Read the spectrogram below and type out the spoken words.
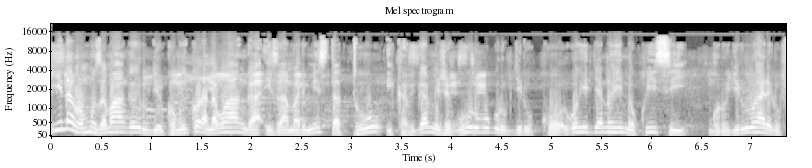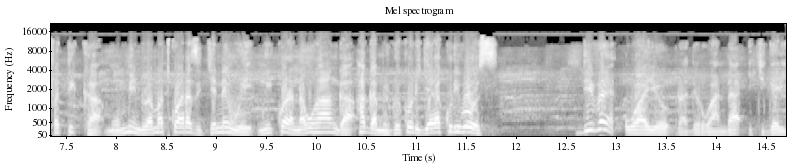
Iyi nama mpuzamahanga y'urubyiruko mu ikoranabuhanga izamara iminsi itatu ikaba igamije guha urubuga urubyiruko rwo hirya no hino ku isi ngo rugire uruhare rufatika mu mpinduramatwara zikenewe mu ikoranabuhanga hagamijwe ko rigera kuri bose. Dive wayo radiyo rwanda i kigali.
